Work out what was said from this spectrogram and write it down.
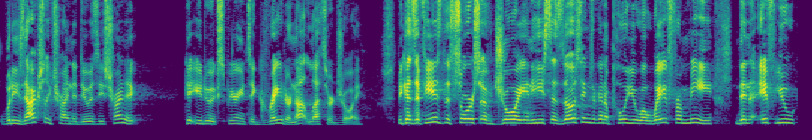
What he's actually trying to do is he's trying to get you to experience a greater, not lesser joy. Because if he is the source of joy and he says those things are going to pull you away from me, then if you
